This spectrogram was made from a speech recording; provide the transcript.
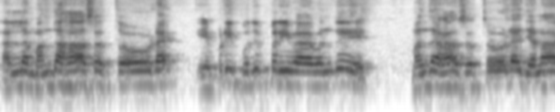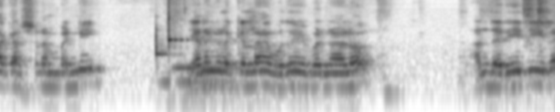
நல்ல மந்தகாசத்தோட எப்படி புதுப்பிரிவா வந்து மந்தகாசத்தோட ஜனாகர்ஷணம் பண்ணி ஜனங்களுக்கெல்லாம் உதவி பண்ணாலோ அந்த ரீதியில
